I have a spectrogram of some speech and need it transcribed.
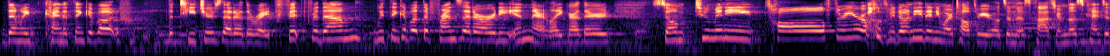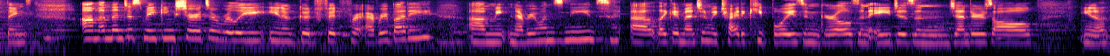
Then we kind of think about the teachers that are the right fit for them. We think about the friends that are already in there. Like, are there so too many tall three-year-olds? We don't need any more tall three-year-olds in this classroom. Those kinds of things, um, and then just making sure it's a really you know good fit for everybody, um, meeting everyone's needs. Uh, like I mentioned, we try to keep boys and girls and ages and genders all you know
